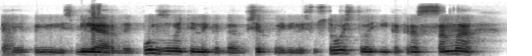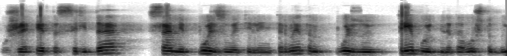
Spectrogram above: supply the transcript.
появились миллиарды пользователей, когда у всех появились устройства, и как раз сама уже эта среда, сами пользователи интернетом пользуют, требуют для того, чтобы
